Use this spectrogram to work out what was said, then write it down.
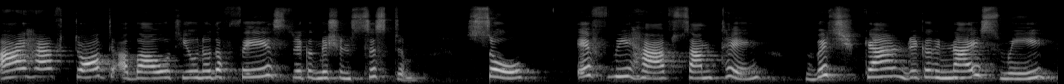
I have talked about, you know, the face recognition system. So, if we have something which can recognize me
